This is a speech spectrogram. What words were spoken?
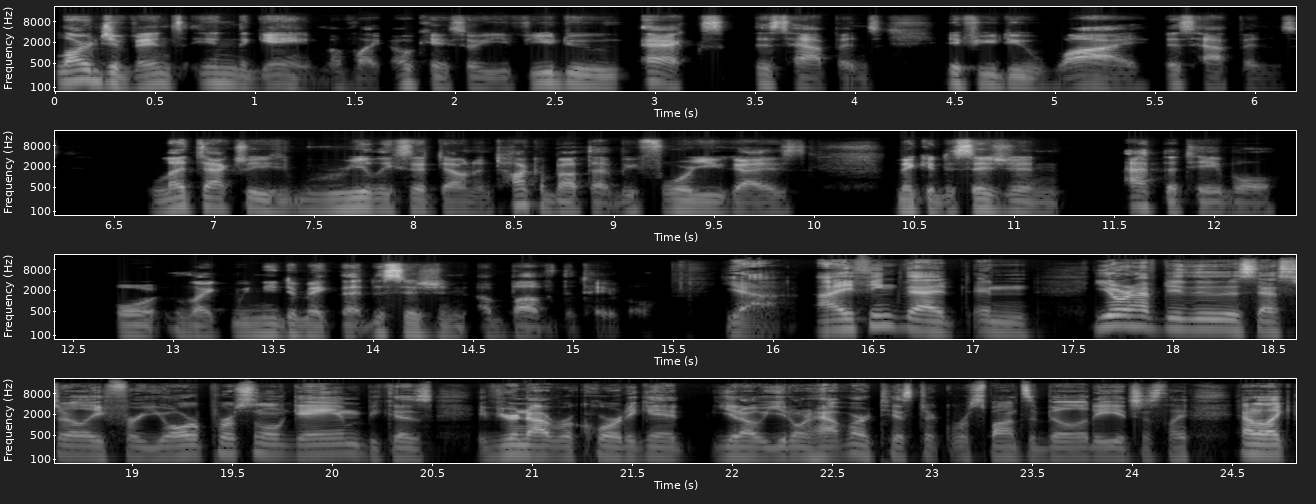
large events in the game of like okay so if you do x this happens. If you do y this happens. Let's actually really sit down and talk about that before you guys make a decision at the table or like we need to make that decision above the table yeah, I think that, and you don't have to do this necessarily for your personal game because if you're not recording it, you know, you don't have artistic responsibility. It's just like kind of like,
